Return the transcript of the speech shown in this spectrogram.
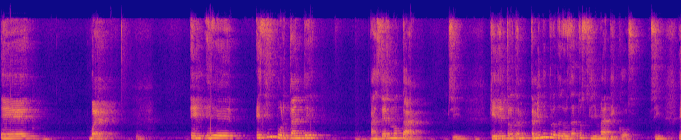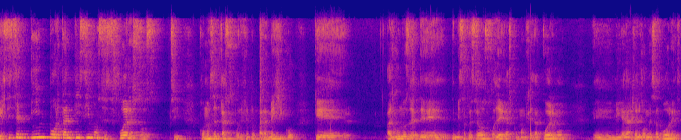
Eh, bueno, eh, es importante hacer notar, ¿sí? Que dentro, también dentro de los datos climáticos, ¿sí? Existen importantísimos esfuerzos, ¿sí? como es el caso, por ejemplo, para México, que algunos de, mis apreciados colegas, como Ángela Cuervo, eh, Miguel Ángel Gómez Albores,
